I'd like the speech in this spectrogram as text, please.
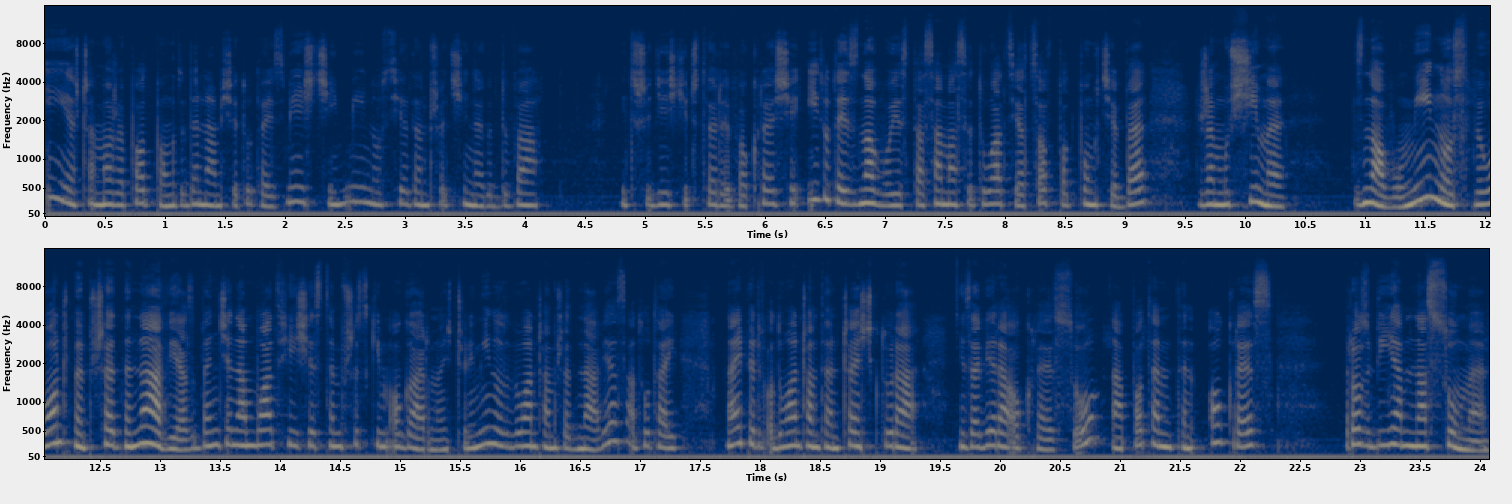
I jeszcze może podpunkt D nam się tutaj zmieści, minus 1,2 i 34 w okresie. I tutaj znowu jest ta sama sytuacja, co w podpunkcie B, że musimy Znowu minus wyłączmy przed nawias, będzie nam łatwiej się z tym wszystkim ogarnąć, czyli minus wyłączam przed nawias, a tutaj najpierw odłączam tę część, która nie zawiera okresu, a potem ten okres rozbijam na sumę.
